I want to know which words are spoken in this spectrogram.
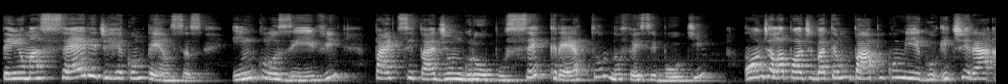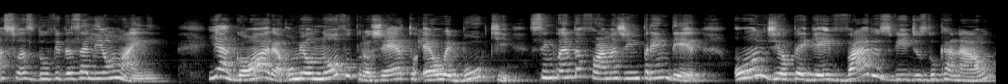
tem uma série de recompensas, inclusive participar de um grupo secreto no Facebook, onde ela pode bater um papo comigo e tirar as suas dúvidas ali online. E agora, o meu novo projeto é o e-book 50 Formas de Empreender, onde eu peguei vários vídeos do canal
